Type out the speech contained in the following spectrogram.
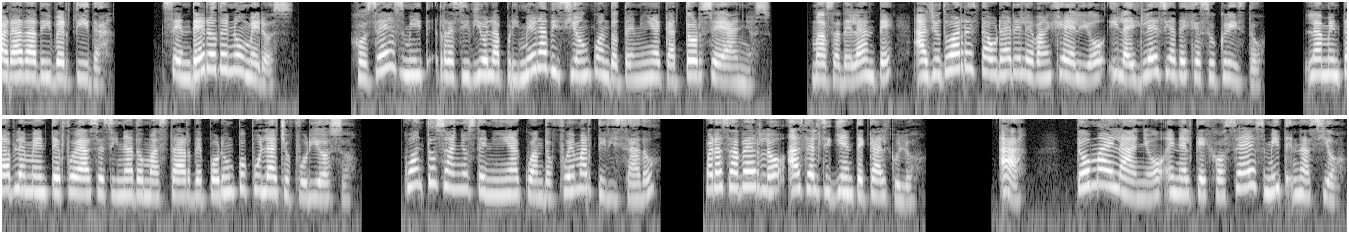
parada divertida. Sendero de números. José Smith recibió la primera visión cuando tenía 14 años. Más adelante, ayudó a restaurar el Evangelio y la Iglesia de Jesucristo. Lamentablemente fue asesinado más tarde por un populacho furioso. ¿Cuántos años tenía cuando fue martirizado? Para saberlo, haz el siguiente cálculo. A. Toma el año en el que José Smith nació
